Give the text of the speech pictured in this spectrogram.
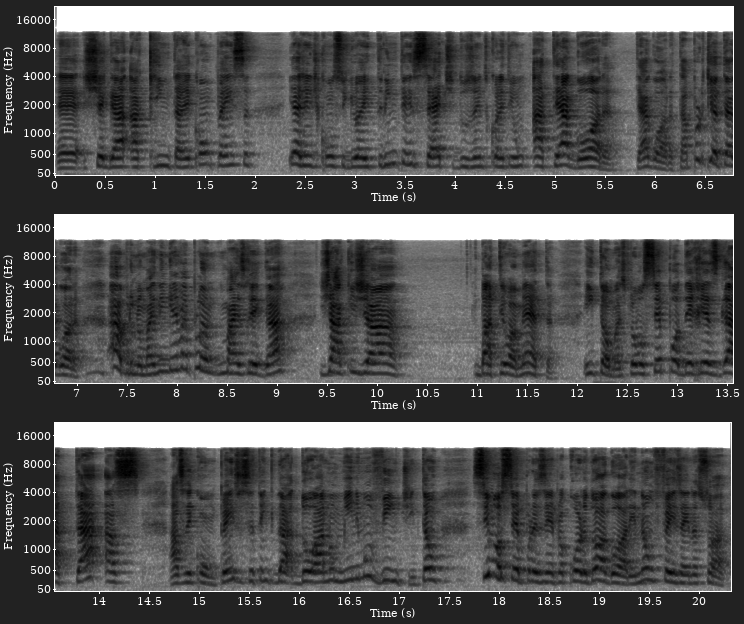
é, chegar à quinta recompensa e a gente conseguiu aí 37,241 até agora. Até agora, tá? Por que até agora? Ah, Bruno, mas ninguém vai mais regar, já que já bateu a meta. Então, mas pra você poder resgatar as, as recompensas, você tem que dar, doar no mínimo 20. Então, se você, por exemplo, acordou agora e não fez ainda a sua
